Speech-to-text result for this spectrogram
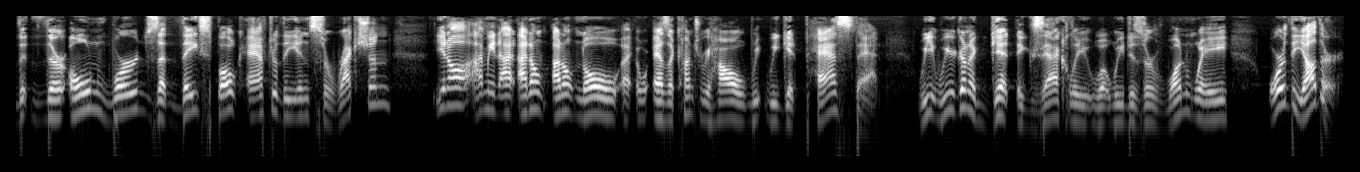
th their own words that they spoke after the insurrection, you know, I mean, I, I don't I don't know uh, as a country how we, we get past that. We we're gonna get exactly what we deserve one way or the other.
